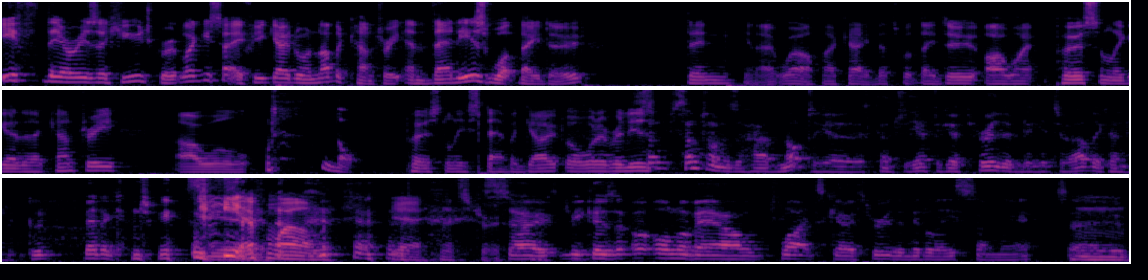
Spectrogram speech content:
If there is a huge group, like you say, if you go to another country and that is what they do, then, you know, well, okay, that's what they do. I won't personally go to that country. I will not personally stab a goat or whatever it is. Some, sometimes it's hard not to go to this country. You have to go through them to get to other countries, good, better countries. yeah, well, yeah, that's true. So, because all of our flights go through the Middle East somewhere, so Mm.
